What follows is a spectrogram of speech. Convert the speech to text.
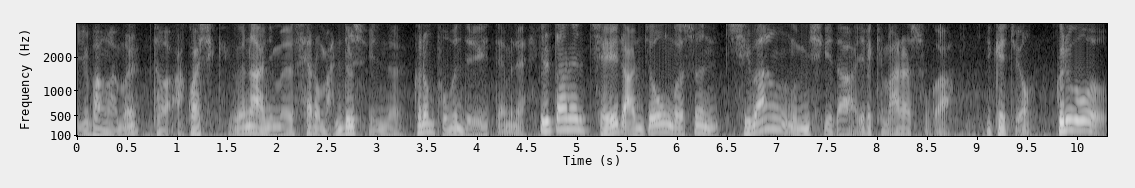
유방암을 더 악화시키거나 아니면 새로 만들 수 있는 그런 부분들이기 때문에 일단은 제일 안 좋은 것은 지방 음식이다 이렇게 말할 수가 있겠죠. 그리고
